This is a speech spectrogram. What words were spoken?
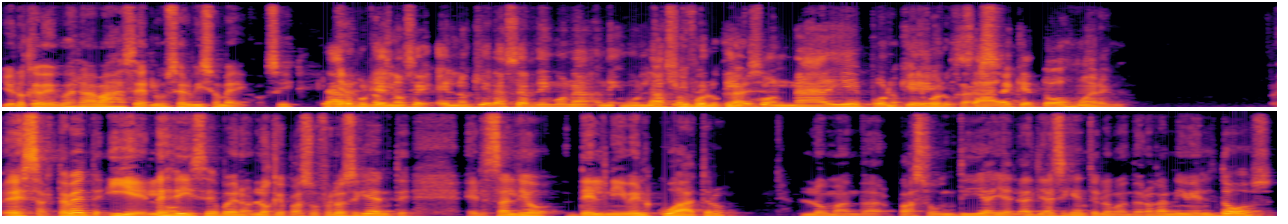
yo lo que vengo es nada más hacerle un servicio médico, ¿sí? Claro, porque él, no se, él no quiere hacer ninguna, ningún lazo con nadie porque sabe que todos mueren. Exactamente. Y él les dice, bueno, lo que pasó fue lo siguiente. Él salió del nivel 4 lo manda, pasó un día y al, día siguiente lo mandaron a nivel 2,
